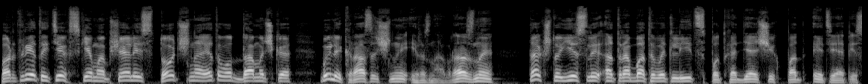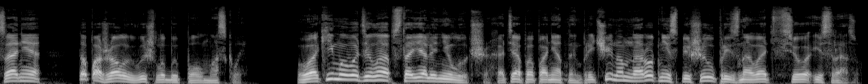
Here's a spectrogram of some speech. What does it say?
Портреты тех, с кем общались, точно эта вот дамочка, были красочные и разнообразные, так что если отрабатывать лиц, подходящих под эти описания, то, пожалуй, вышло бы пол Москвы. У Акимова дела обстояли не лучше, хотя по понятным причинам народ не спешил признавать все и сразу.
